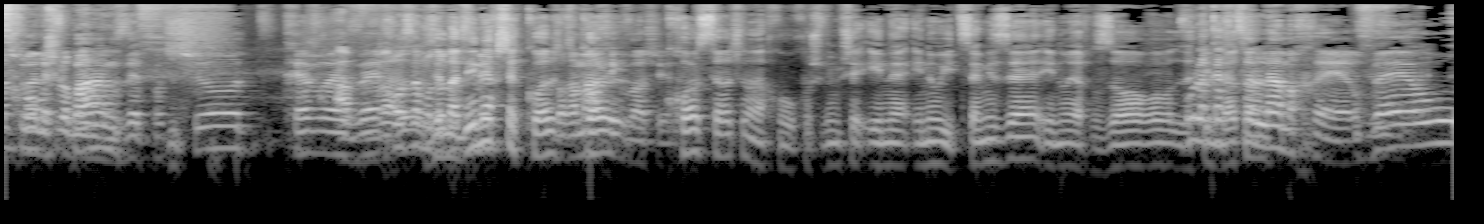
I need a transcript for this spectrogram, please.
משהו אלף פעם. זה פשוט, חבר'ה, זה חוסר מודעות עצמית איך שכל ברמה כל- הכי גבוהה שיש. כל סרט שלנו אנחנו חושבים שהנה הנה הוא יצא מזה, הנה הוא יחזור הוא לקח. צלם אחר, והוא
